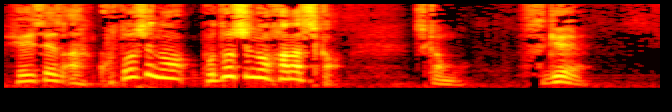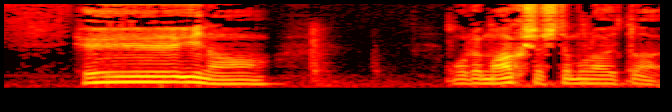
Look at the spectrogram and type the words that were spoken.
平成、あ、今年の、今年の話か。しかも、すげえ。へえ、いいな俺も握手してもらいたい。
